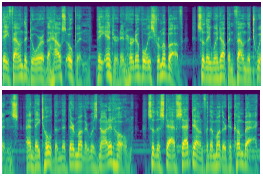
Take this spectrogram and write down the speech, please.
They found the door of the house open. They entered and heard a voice from above, so they went up and found the twins, and they told them that their mother was not at home. So the staff sat down for the mother to come back.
